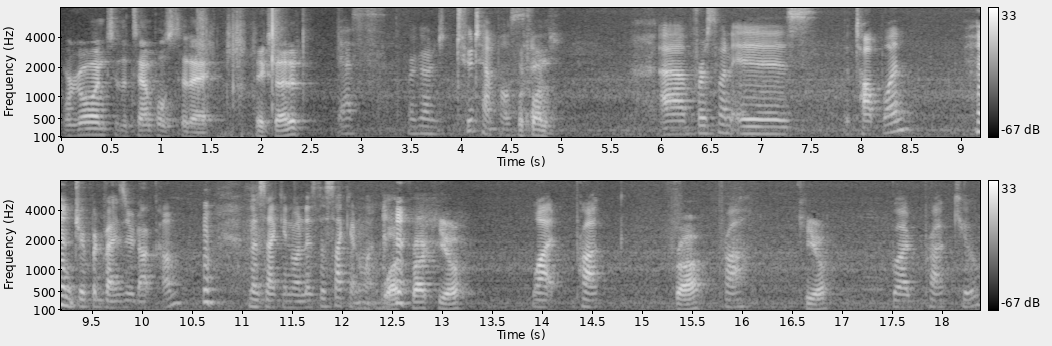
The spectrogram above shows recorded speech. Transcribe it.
We're going to the temples today. You excited? Yes. We're going to two temples. Which today. ones? Um, first one is the top one, and tripadvisor.com. the second one is the second one. Wat Phra Kaew. Wat Pra Fra Phra Kaew. Wat Phra Kaew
